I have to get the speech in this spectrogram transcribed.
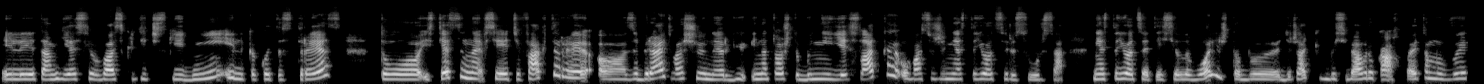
или там, если у вас критические дни или какой-то стресс, то, естественно, все эти факторы э, забирают вашу энергию. И на то, чтобы не есть сладкое, у вас уже не остается ресурса, не остается этой силы воли, чтобы держать как бы себя в руках. Поэтому вы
